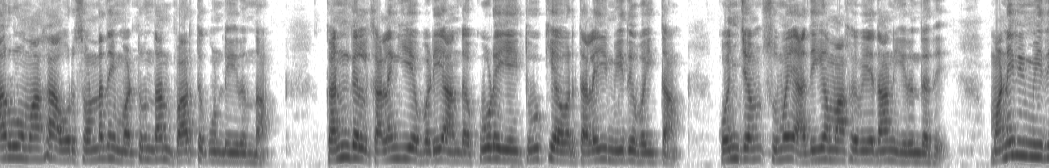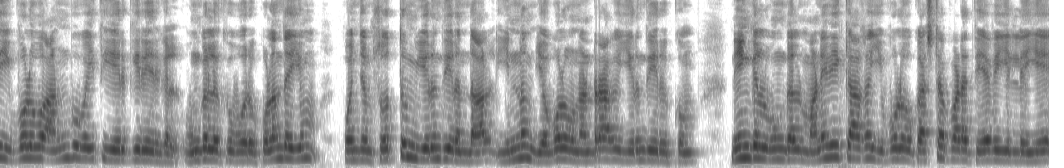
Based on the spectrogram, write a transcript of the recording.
ஆர்வமாக அவர் சொன்னதை மட்டும்தான் பார்த்து கொண்டு இருந்தான். கண்கள் கலங்கியபடி அந்த கூடையை தூக்கி அவர் தலை மீது வைத்தான். கொஞ்சம் சுமை அதிகமாகவே தான் இருந்தது. மனைவி மீது இவ்வளவு அன்பு வைத்து இருக்கிறீர்கள். உங்களுக்கு ஒரு குழந்தையும் கொஞ்சம் சொத்தும் இருந்திருந்தால் இன்னும் எவ்வளவு நன்றாக இருந்திருக்கும். நீங்கள் உங்கள் மனைவிக்காக இவ்வளவு கஷ்டப்பட தேவையில்லையே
